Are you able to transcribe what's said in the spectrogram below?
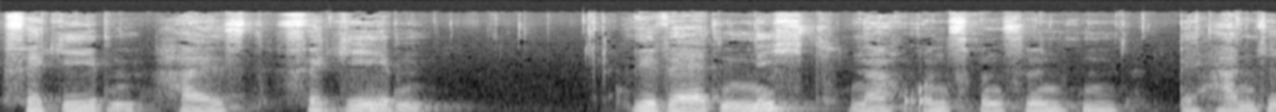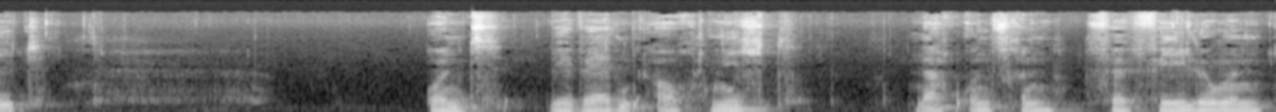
Vergeben heißt vergeben. Wir werden nicht nach unseren Sünden behandelt und wir werden auch nicht nach unseren Verfehlungen,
